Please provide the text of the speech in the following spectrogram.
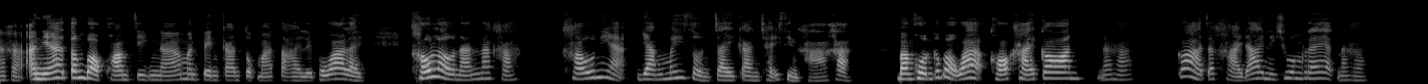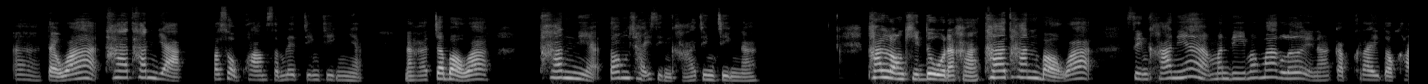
นะคะ อันนี้ต้องบอกความจริงนะ มันเป็นการตกม้าตายเลยเพราะว่าอะไรเขาเหล่านั้นนะคะเขาเนี่ยยังไม่สนใจการใช้สินค้าค่ะ บางคนก็บอกว่าขอขายก่อนนะคะ ก็อาจจะขายได้ในช่วงแรกนะคะอ่าแต่ว่าถ้าท่านอยากประสบความสำเร็จจริง ๆ เนี่ยนะคะ จะบอกว่าท่านเนี่ยต้องใช้สินค้าจริง ๆ นะ ท่านลองคิดดูนะคะ ถ้าท่านบอกว่าสินค้าเนี้ยมันดีมากๆเลยนะ กับใครต่อใคร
